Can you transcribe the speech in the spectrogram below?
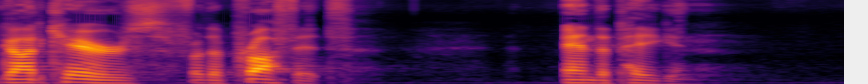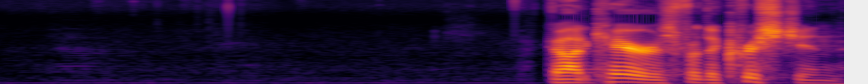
God cares for the prophet and the pagan. God cares for the Christian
